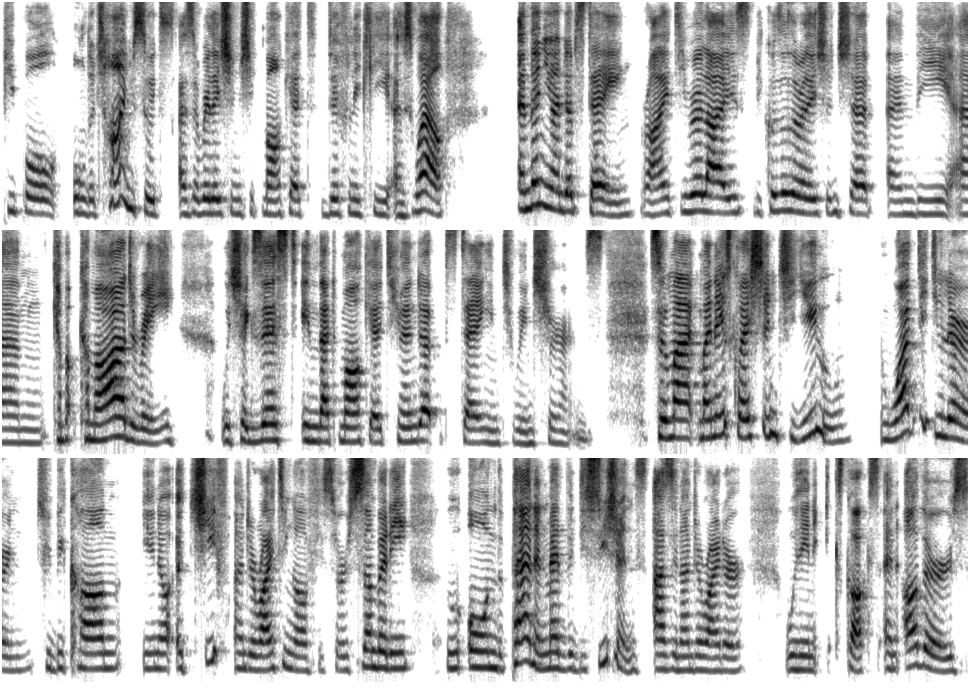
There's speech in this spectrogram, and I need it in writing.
people all the time. So it's as a relationship market, definitely as well and then you end up staying right? You realize because of the relationship and the um, com- camaraderie which exists in that market you end up staying into insurance. So my, my next question to you what did you learn to become you know a chief underwriting officer somebody who owned the pen and made the decisions as an underwriter within Hiscox and others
